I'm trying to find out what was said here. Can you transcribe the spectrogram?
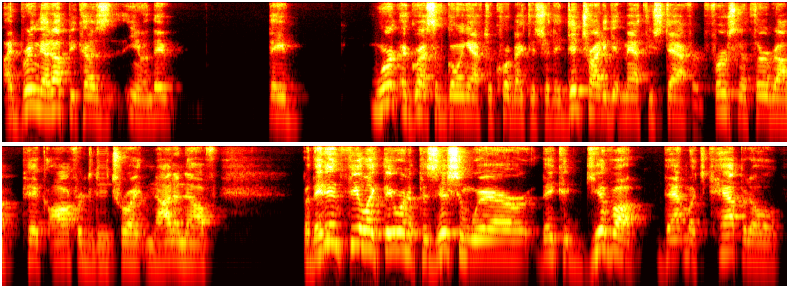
I bring that up because you know they they weren't aggressive going after quarterback this year. They did try to get Matthew Stafford, first and a third round pick offered to Detroit, not enough. But they didn't feel like they were in a position where they could give up that much capital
